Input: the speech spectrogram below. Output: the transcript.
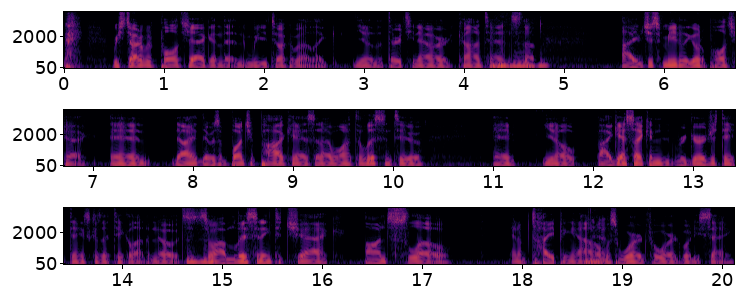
we started with Paul Chek, and then we talk about like you know the 13 hour content and stuff. Mhm. I just immediately go to Paul Chek, and I, there was a bunch of podcasts that I wanted to listen to, and you know I guess I can regurgitate things because I take a lot of notes. So Mhm. I'm listening to Chek on slow, and I'm typing out Yeah. almost word for word what he's saying,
